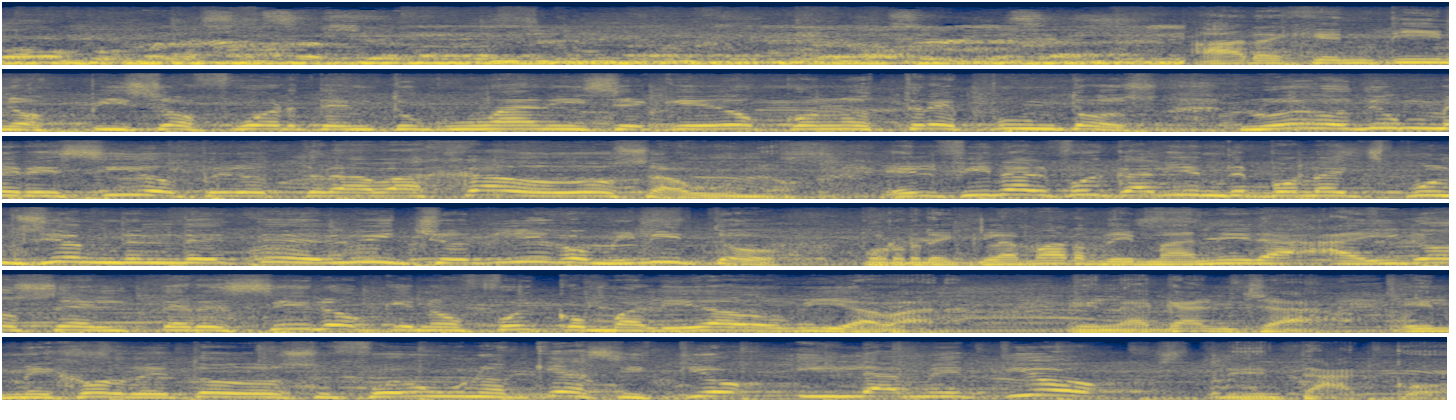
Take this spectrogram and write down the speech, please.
vamos con buenas sensaciones. Argentinos pisó fuerte en Tucumán y se quedó con los tres puntos luego de un merecido pero trabajado 2 a 1. El final fue caliente por la expulsión del DT del bicho Diego Milito por reclamar de manera airosa el tercero que no fue convalidado vía VAR. En la cancha, el mejor de todos fue uno que asistió y la metió de taco.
